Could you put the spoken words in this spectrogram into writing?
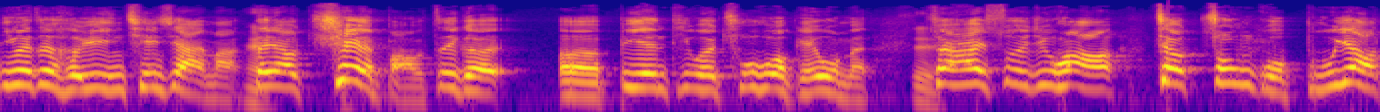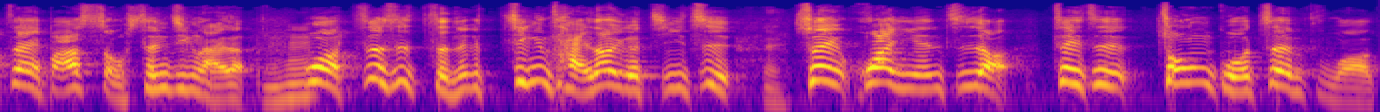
因为这个合约已经签下来嘛，但要确保这个呃 BNT 会出货给我们，所以他还说一句话哦，叫中国不要再把手伸进来了。哇，这是整个精彩到一个极致。所以换言之哦，这次中国政府哦，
